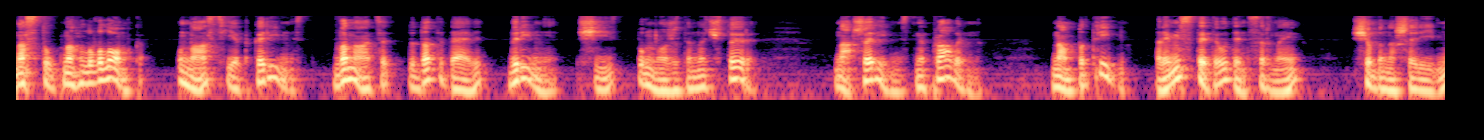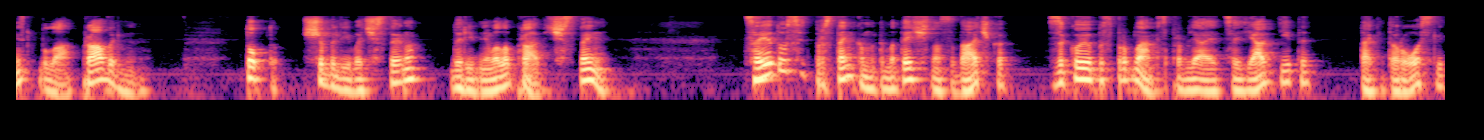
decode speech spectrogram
Наступна головоломка. У нас є така рівність. 12 додати 9 дорівнює 6 помножити на 4. Наша рівність неправильна. Нам потрібно перемістити один сирник, щоб наша рівність була правильною. Тобто, щоб ліва частина дорівнювала правій частині. Це є досить простенька математична задачка, з якою без проблем справляються як діти, так і дорослі.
